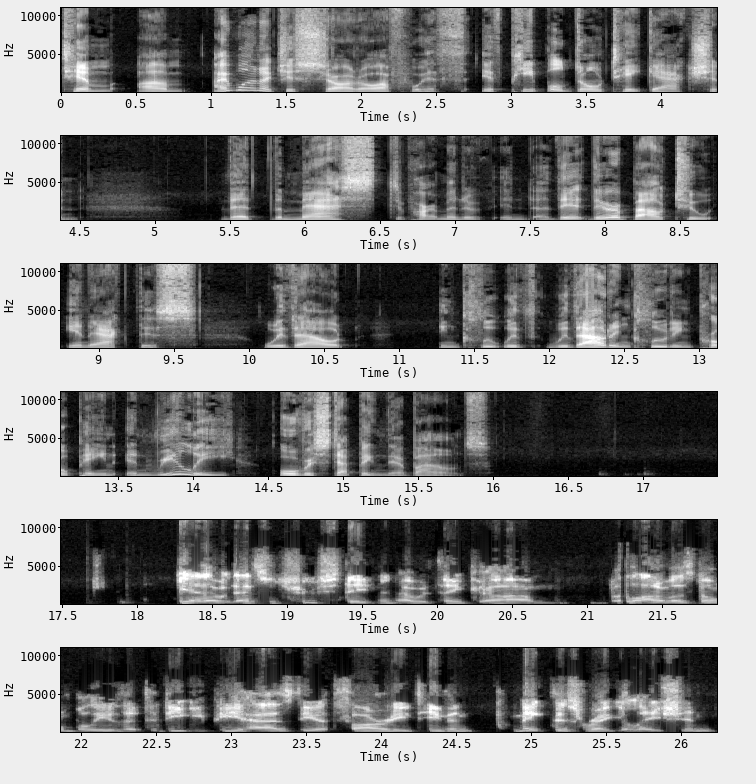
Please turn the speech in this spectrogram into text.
Tim, um, I want to just start off with if people don't take action, that the Mass Department of uh, they're, they're about to enact this without include with without including propane and really overstepping their bounds. Yeah, that, that's a true statement. I would think. Um, a lot of us don't believe that the DEP has the authority to even make this regulation.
